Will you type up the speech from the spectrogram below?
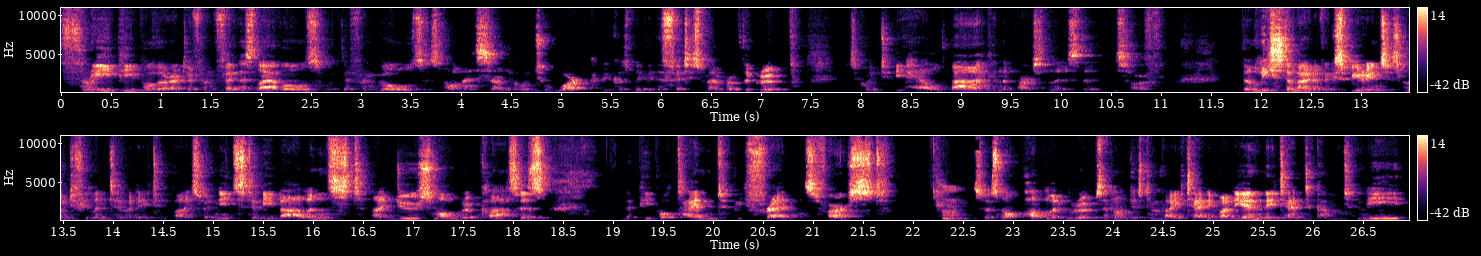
three people that are different fitness levels with different goals, it's not necessarily going to work because maybe the fittest member of the group is going to be held back and the person that is the sort of the least amount of experience is going to feel intimidated by. So it needs to be balanced. I do small group classes the people tend to be friends first. Hmm. So it's not public groups. I don't just invite anybody in. They tend to come to me.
